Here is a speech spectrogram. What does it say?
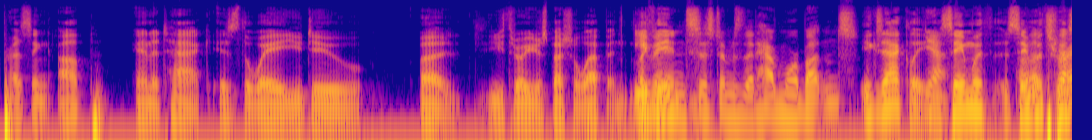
pressing up and attack is the way you do. Uh, you throw your special weapon. Like Even they- in systems that have more buttons. Exactly. Yeah. Same with same Oh, with that's right,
